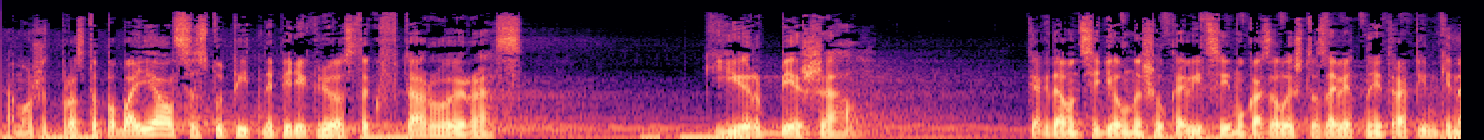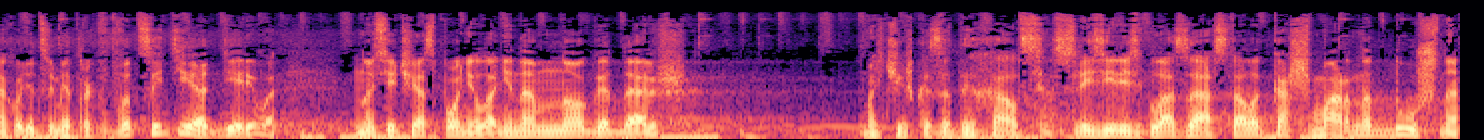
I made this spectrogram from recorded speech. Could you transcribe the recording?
а может, просто побоялся ступить на перекресток второй раз. Кир бежал. Когда он сидел на шелковице, ему казалось, что заветные тропинки находятся метрах в двадцати от дерева, но сейчас понял, они намного дальше. Мальчишка задыхался, слезились глаза, стало кошмарно душно.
